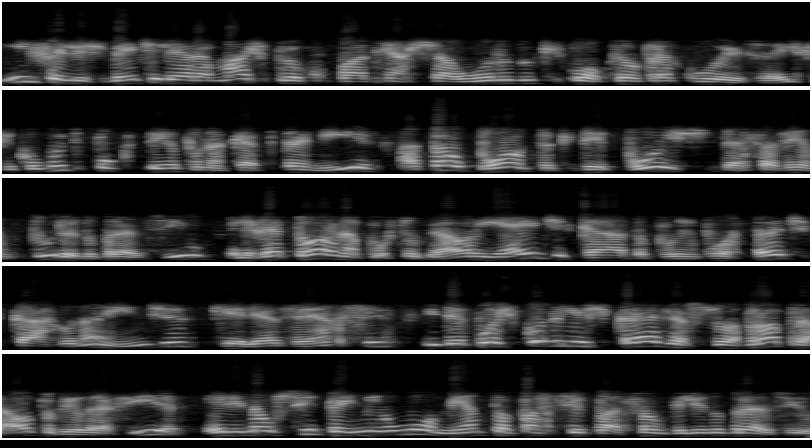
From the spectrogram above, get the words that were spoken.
Infelizmente, ele era mais preocupado em achar ouro do que qualquer outra coisa. Ele ficou muito pouco tempo na capitania, a tal ponto que depois dessa aventura no Brasil, ele retorna a Portugal e é indicado por um importante cargo na Índia, que ele exerce, e depois, quando ele escreve a sua própria autobiografia, ele não cita em nenhum momento a participação dele no Brasil.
